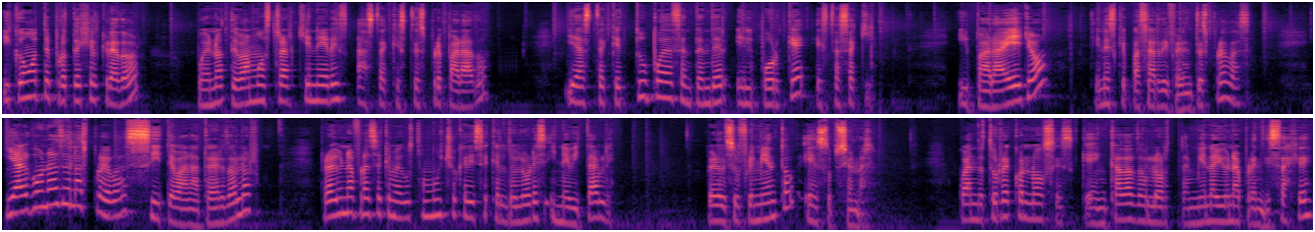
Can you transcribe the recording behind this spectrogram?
¿Y cómo te protege el creador? Bueno, te va a mostrar quién eres hasta que estés preparado y hasta que tú puedas entender el por qué estás aquí. Y para ello tienes que pasar diferentes pruebas. Y algunas de las pruebas sí te van a traer dolor. Pero hay una frase que me gusta mucho que dice que el dolor es inevitable, pero el sufrimiento es opcional. Cuando tú reconoces que en cada dolor también hay un aprendizaje,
